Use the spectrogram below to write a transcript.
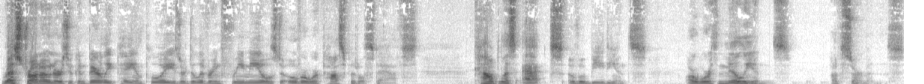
Restaurant owners who can barely pay employees are delivering free meals to overworked hospital staffs. Countless acts of obedience are worth millions of sermons.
